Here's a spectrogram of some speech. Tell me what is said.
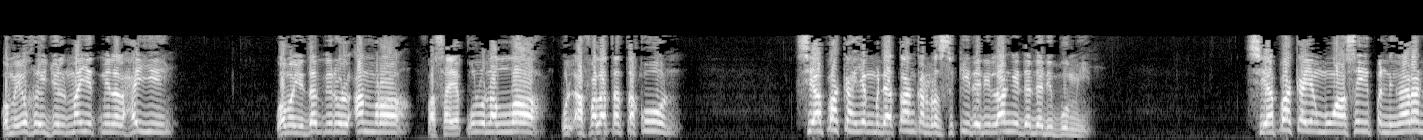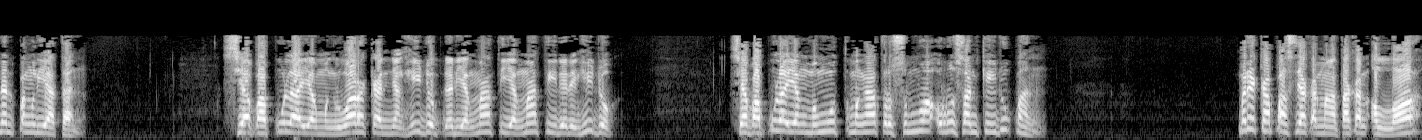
Wa ma yukhrijul mayyit minal hayyi. Wa ma yudabbirul amra. Fasayaqulun Allah. Qul afala tattaqun. Siapakah yang mendatangkan rezeki dari langit dan dari bumi? Siapakah yang menguasai pendengaran dan penglihatan? Siapa pula yang mengeluarkan yang hidup dari yang mati, yang mati dari yang hidup? Siapa pula yang mengatur semua urusan kehidupan? Mereka pasti akan mengatakan Allah.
